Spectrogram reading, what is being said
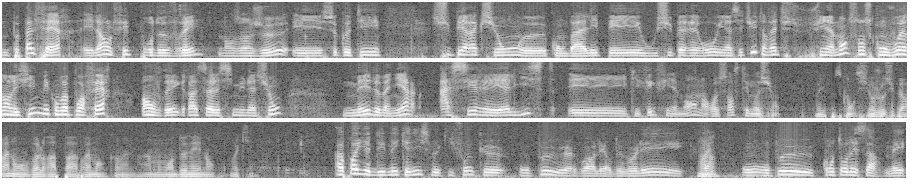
on peut pas le faire. Et là, on le fait pour de vrai dans un jeu. Et ce côté super action, euh, combat à l'épée ou super héros et ainsi de suite, en fait, finalement, sont ce qu'on voit dans les films, mais qu'on va pouvoir faire en vrai grâce à la simulation, mais de manière assez réaliste et qui fait que finalement, on en ressent cette émotion. Oui, parce que si on joue Superman, on volera pas vraiment quand même. À un moment donné, non. Ok. Après, il y a des mécanismes qui font que on peut avoir l'air de voler, et- enfin, Ouais. on, on peut contourner ça. Mais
